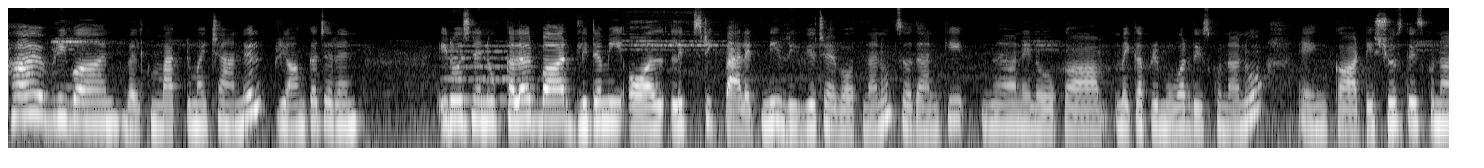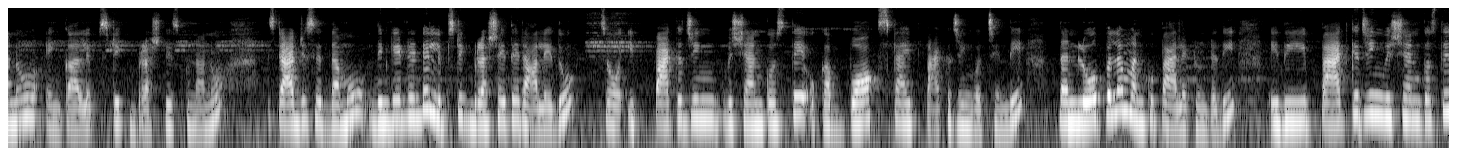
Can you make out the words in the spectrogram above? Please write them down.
Hi everyone, welcome back to my channel Priyanka Charan. ఈరోజు నేను కలర్ బార్ గ్లిటమీ ఆల్ లిప్స్టిక్ ప్యాలెట్ని రివ్యూ చేయబోతున్నాను. సో దానికి నేను ఒక మేకప్ రిమూవర్ తీసుకున్నాను ఇంకా టిష్యూస్ తీసుకున్నాను ఇంకా లిప్స్టిక్ బ్రష్ తీసుకున్నాను. స్టార్ట్ చేసేద్దాము. దీనికి ఏంటంటే లిప్స్టిక్ బ్రష్ అయితే రాలేదు. సో ఈ ప్యాకేజింగ్ విషయానికి వస్తే ఒక బాక్స్ టైప్ ప్యాకేజింగ్ వచ్చింది. దాని లోపల మనకు ప్యాలెట్ ఉంటుంది. ఇది ప్యాకేజింగ్ విషయానికి వస్తే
